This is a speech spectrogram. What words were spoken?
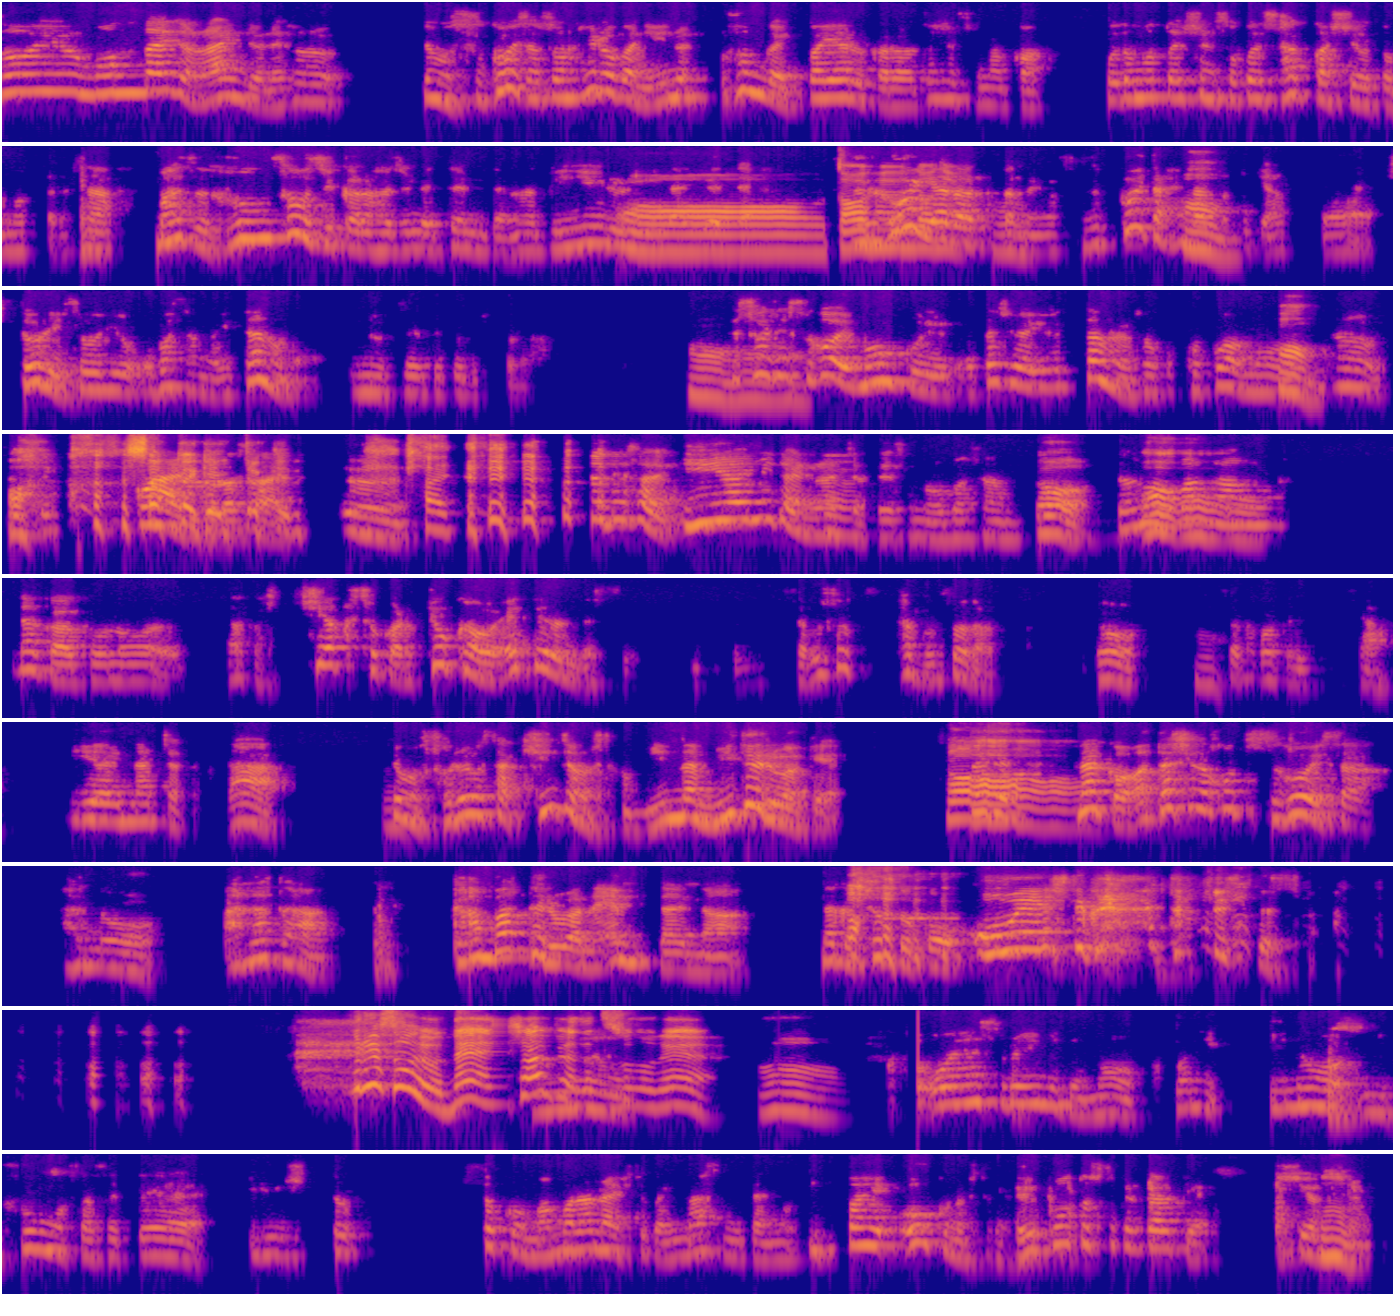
そういう問題じゃないんだよね。そのでもすごいさ、その広場に犬、糞がいっぱいあるから、私たちなんか子供と一緒にそこでサッカーしようと思ったらさ、まず糞掃除から始めてみたいな、ビニールに入れて。あー大変だね。すごい嫌だったのよ。すっごい大変だった時あって、一、人そういうおばさんがいたのね、犬連れてくる人が。それですごい文句言う、私は言ったのよ、そこここはもう、うん。来ないでください。うん、はい。それでさ、言い合いみたいになっちゃって、そのおばさんと、うんそのおばさうんなんかこの、なんか市役所から許可を得てるんです。よ。嘘、多分嘘だったけど、うん。そのこと言って。さ、言い合いになっちゃったから、でもそれをさ、近所の人がみんな見てるわけ。あそれでーなんか私のことすごいさ、あの、あなた、頑張ってるわね、みたいな、なんかちょっとこう、応援してくれたりしてさ、それそうよね。チャンピオンだってそのね。うん。応援する意味でも、ここに犬に糞をさせている人、規則を守らない人がいますみたいなのをいっぱい多くの人がレポートしてくれたわけ、市役所に。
